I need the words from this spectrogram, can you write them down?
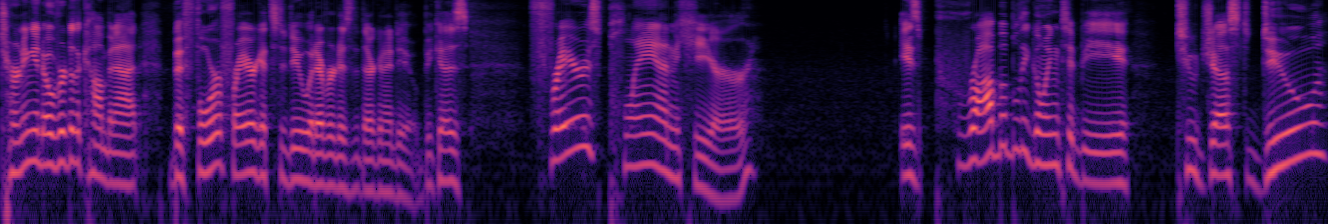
turning it over to the Combinat before Freyr gets to do whatever it is that they're gonna do, because Freyr's plan here is probably going to be to just do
